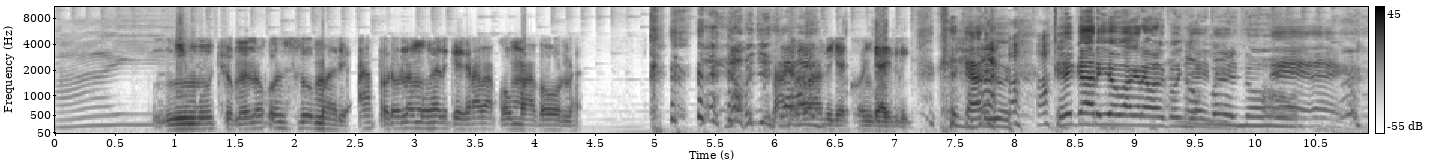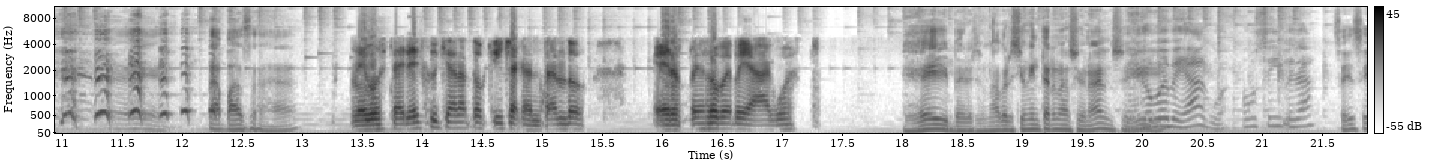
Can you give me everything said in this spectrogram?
Ay. ni mucho menos con su marido. Ah, pero una mujer que graba con Madonna, Oye, va a grabar con Yailin. ¿Qué cario, ¿Qué cario va a grabar con No, Yailin? no. Eh, eh. Eh, Está pasada. Me gustaría escuchar a Toquicha cantando El perro bebe agua. Ey, pero es una versión internacional, sí. Pero bebe agua. Oh, sí, ¿verdad? Sí, sí.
